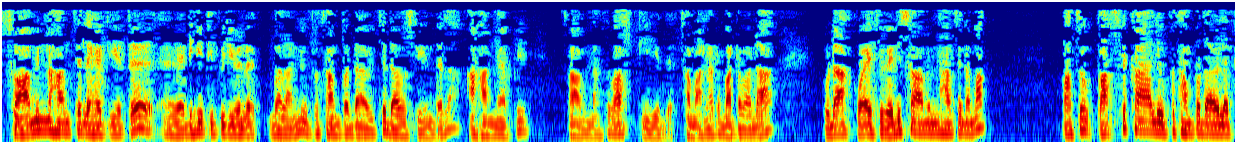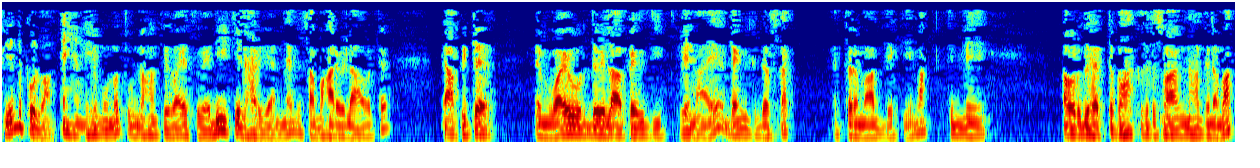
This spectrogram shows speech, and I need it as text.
ස්වාමීන් වහන්සේලා හැටියට වැඩි හිටි පිළිවෙල බලන්නේ උපසම්පදා වෙච්ච දවසේ ඉඳලා අහන්නේ අපි ස්වාමීන් වහන්සේ වස් කීයද? සමහරවිට මට වඩා ගොඩාක් වයස වැඩි ස්වාමීන් වහන්සේ නමක් පසු පස්සේ කාලේ උපසම්පදා වෙලා තියෙන්න පුළුවන්. එහෙම වුණොත් උන්වහන්සේ වයස වැඩි කියලා හරියන්නේ නැහැ. සමහර වෙලාවට අපිට දැන් වයෝවෘද්ධ වෙලා පැවිදි වෙන අය දැන් දවසක් අතර මාත් දෙකීමක්. ඉතින් මේ අවුරුදු 75ක විතර ස්වාමීන් වහන්සේ නමක්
